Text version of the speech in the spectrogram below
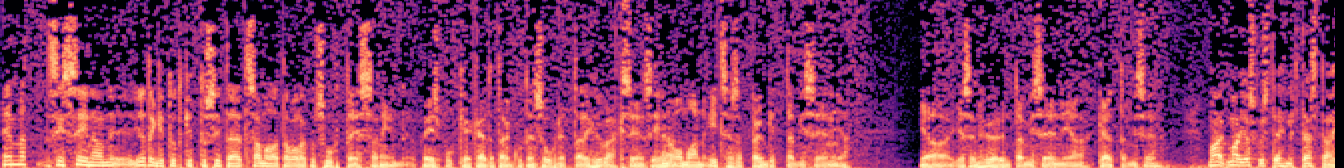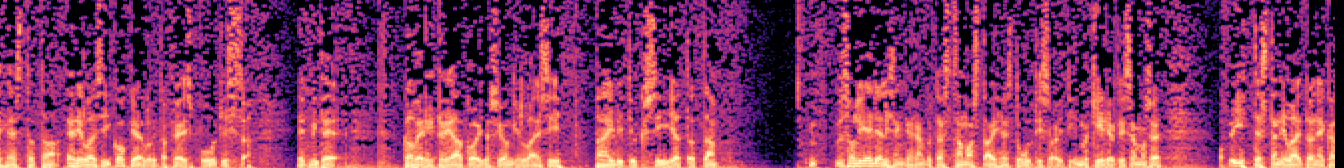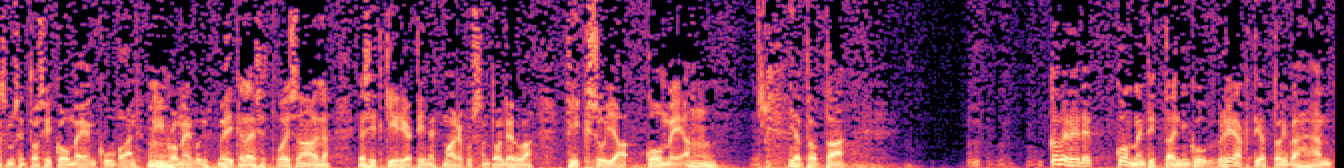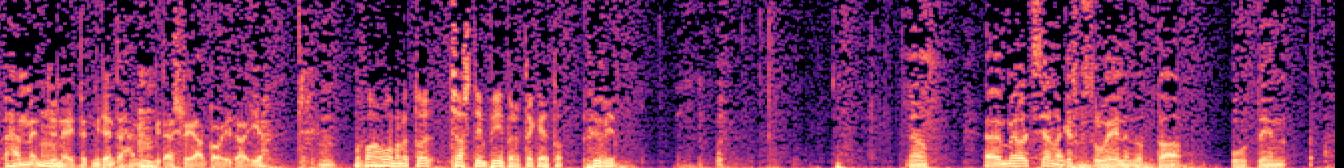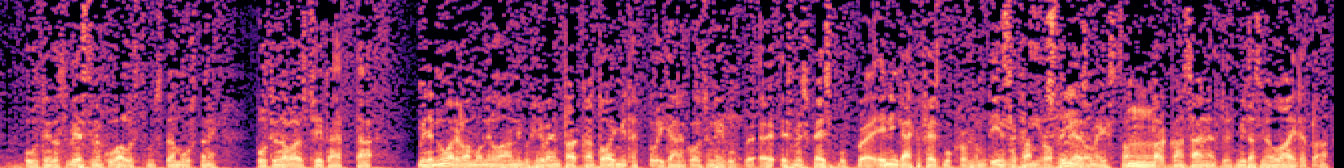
en mä, siis siinä on jotenkin tutkittu sitä, että samalla tavalla kuin suhteessa, niin Facebookia käytetään kuten suhdetta, eli hyväkseen siihen no. oman itsensä pönkittämiseen ja, ja, ja sen hyödyntämiseen ja käyttämiseen. Mä, mä oon joskus tehnyt tästä aiheesta tota, erilaisia kokeiluita Facebookissa, että miten kaverit reagoi, jos jonkinlaisia päivityksiä. Ja tota, se oli edellisen kerran, kun tästä samasta aiheesta uutisoitiin. Mä kirjoitin semmoisen, itsestäni laitoin eka semmoisen tosi komeen kuvan, mm. niin komeen kuin meikäläiset voi saada. Mm. Ja sitten kirjoitin, että Markus on todella fiksu ja komea. Mm. Ja tota, kavereiden kommentit tai niinku reaktiot oli vähän häm, hämmentyneitä, mm. että miten tähän mm. pitäisi reagoida. Ja, mm. Mä oon huomannut, että Justin Bieber tekee to hyvin. Joo. Meillä oli jännä keskustelu eilen, tota, puhuttiin, puhuttiin tuossa viestinnän kuvallistamisesta ja muusta, niin puhuttiin tavallaan siitä, että miten nuorilla monilla on niin kuin hirveän tarkkaan toimitettu ikään kuin se niin kuin, esimerkiksi Facebook, ei niinkään ehkä Facebook-profiili, mutta Instagram-profiili esimerkiksi, se on mm. tarkkaan säännelty, että mitä sinne laitetaan.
